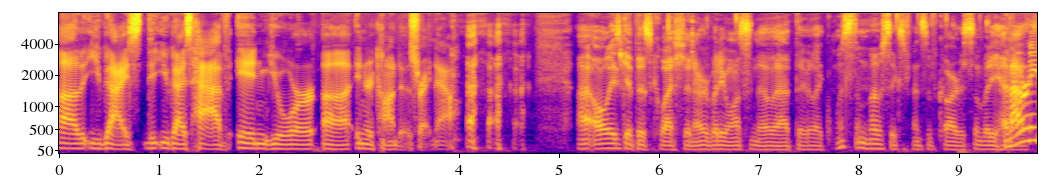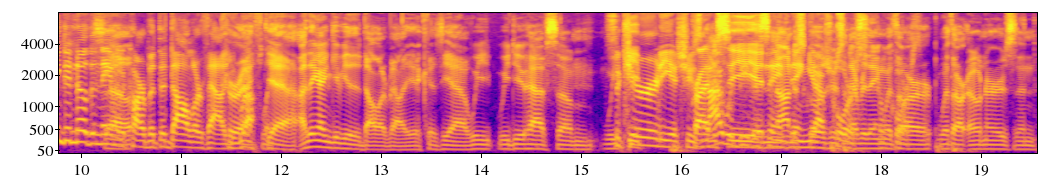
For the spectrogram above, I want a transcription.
uh, that you guys that you guys have in your uh, in your condos right now? I always get this question. Everybody wants to know that. They're like, "What's the most expensive car does somebody have?" And I don't need to know the name of the car, but the dollar value Correct. roughly. Yeah, I think I can give you the dollar value because yeah, we we do have some we Security issues, and privacy the and same thing. Yeah, and everything with our with our owners and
